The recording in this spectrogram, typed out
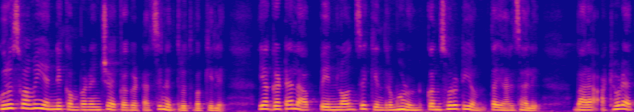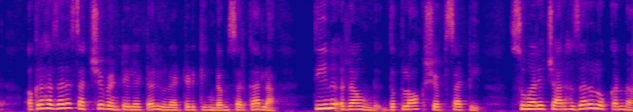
गुरुस्वामी यांनी कंपन्यांच्या एका गटाचे नेतृत्व केले. या गटाला पेनलॉनचे केंद्र म्हणून कन्सोर्टियम तयार झाले. बारा आठवड्यात अकरा हजार सातशे व्हेंटिलेटर युनायटेड किंगडम सरकारला तीन राऊंड द क्लॉक शेफसाठी सुमारे चार हजार लोकांना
